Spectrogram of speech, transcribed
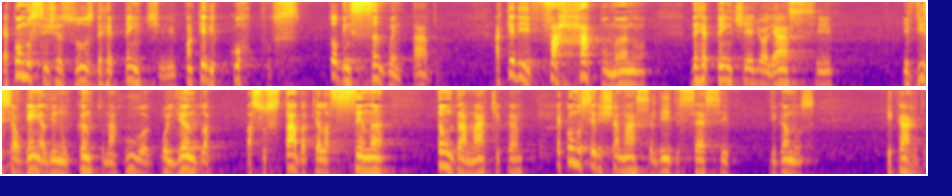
É como se Jesus, de repente, com aquele corpo todo ensanguentado, aquele farrapo humano, de repente ele olhasse e visse alguém ali num canto na rua, olhando assustado aquela cena tão dramática, é como se ele chamasse ali e dissesse, digamos, Ricardo,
